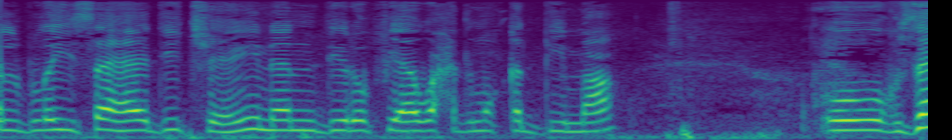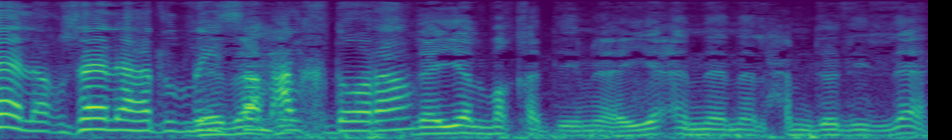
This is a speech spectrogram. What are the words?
البليصه هذه تشهينا نديروا فيها واحد المقدمة. وغزالة غزالة هذه البليصه دابا مع الخضورة. هي المقدمة؟ هي أننا الحمد لله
